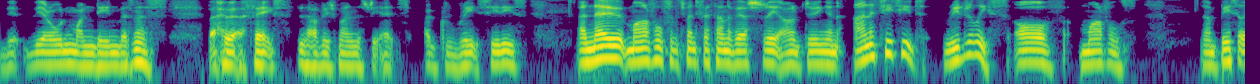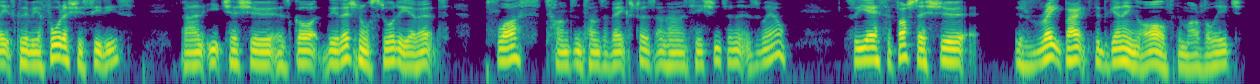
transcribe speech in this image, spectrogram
their own mundane business, but how it affects the average man in the street. It's a great series. And now Marvel for the 25th anniversary are doing an annotated re-release of Marvels. And basically it's going to be a four issue series and each issue has got the original story in it plus tons and tons of extras and annotations in it as well. So yes, the first issue is right back to the beginning of the Marvel Age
